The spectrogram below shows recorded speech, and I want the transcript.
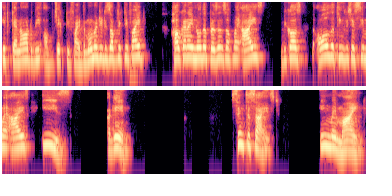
it cannot be objectified. The moment it is objectified, how can I know the presence of my eyes? Because all the things which I see my eyes is, again, synthesized in my mind.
